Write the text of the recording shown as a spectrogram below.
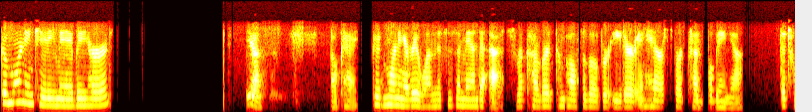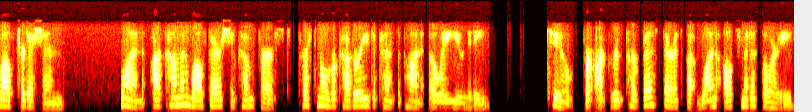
Good morning, Katie. May I be heard? Yes. Okay. Good morning, everyone. This is Amanda S., recovered compulsive overeater in Harrisburg, Pennsylvania. The 12 traditions. 1. Our common welfare should come first. Personal recovery depends upon OA unity. 2. For our group purpose, there is but one ultimate authority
